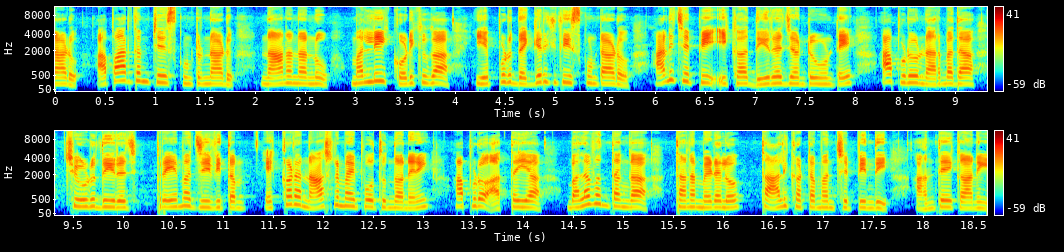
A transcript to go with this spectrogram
చేసుకుంటున్నాడు అపార్థం చేసుకుంటున్నాడు. నాన్న నన్ను మళ్ళీ కొడుకుగా ఎప్పుడు దగ్గరికి తీసుకుంటాడో అని చెప్పి ఇక ధీరజ్ అంటూ ఉంటే అప్పుడు నర్మద చూడు ధీరజ్ ప్రేమ జీవితం ఎక్కడ నాశనమైపోతుందోనని అప్పుడు అత్తయ్య బలవంతంగా తన మెడలో తాలి కట్టమని చెప్పింది. అంతేకాని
